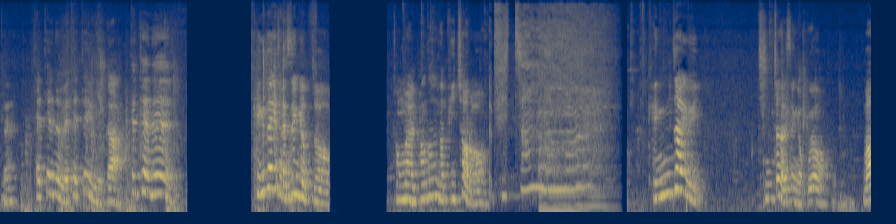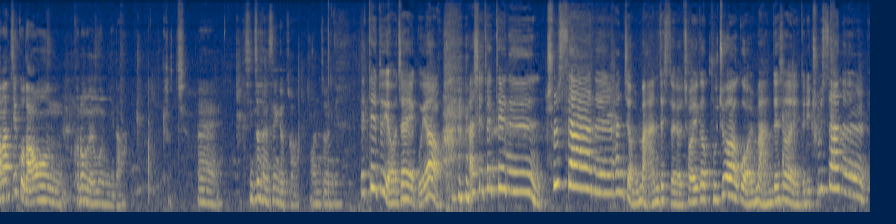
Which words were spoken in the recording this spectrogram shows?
네. 태태는 왜 태태입니까? 태태는 굉장히 잘생겼죠. 정말 방탄소년단 비처럼 굉장히 진짜 잘생겼고요. 만화 찍고 나온 그런 외모입니다. 그렇죠. 네, 진짜 잘생겼죠. 완전히. 태태도 여자애고요. 사실 태태는 출산을 한 지 얼마 안 됐어요. 저희가 구조하고 얼마 안 돼서 애들이 출산을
